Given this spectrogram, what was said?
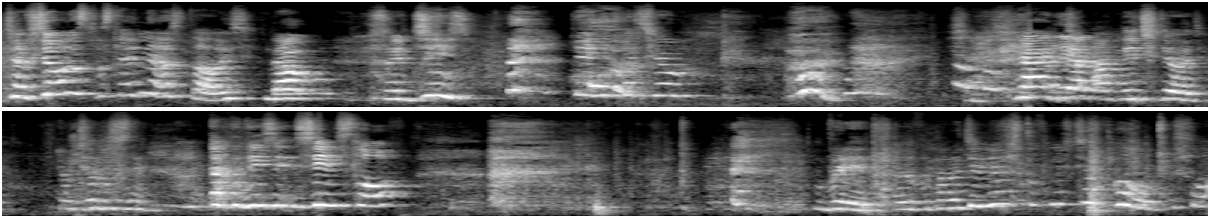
Все, все, у нас последнее осталось. Да, садись. Я не хочу. Я Лен, а мне что делать? Так, где 7 слов? Блин, давайте мне, чтобы не в голову пришло.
